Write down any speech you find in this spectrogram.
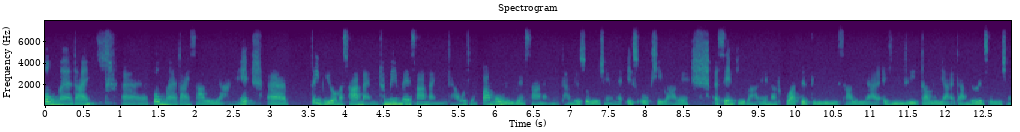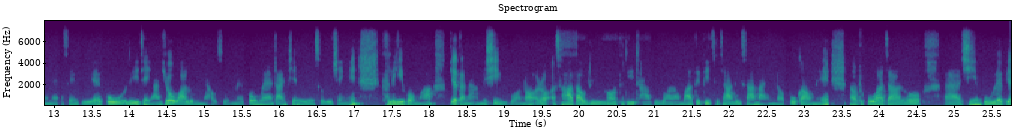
ပုံမှန်အတိုင်းအဲပုံမှန်အတိုင်းစားလို့ရတယ်အဲ တိတ်ပြီးတော့မစားနိုင်ဘူးထမင်းပဲစားနိုင်တယ်ဒါမှမဟုတ်ရင်ပေါင်မုတ်လေးပဲစားနိုင်တယ်ဒါမျိုးဆိုလို့ရှိရင်လည်း is okay ပါပဲအဆင်ပြေပါတယ်နောက်တစ်ခုကတစ်သီးလေးတွေစားလို့ရတယ်အရည်လေးတောက်လို့ရတယ်ဒါမျိုးတွေဆိုလို့ရှိရင်လည်းအဆင်ပြေရယ်ကိုလေးချိန်ကရော့သွားလို့မရဘူးဆိုပေမဲ့ပုံမှန်အတိုင်းဖြစ်နေရဆိုလို့ရှိရင်ခလေးပုံမှာပြဿနာမရှိဘူးပေါ့နော်အဲ့တော့အစားတောက်လေးကိုတော့သတိထားပြီးတော့မတိတိကျကျလေးစားနိုင်ရင်တော့ပိုကောင်းတယ်နောက်တစ်ခုကကြတော့အဲရင်ပူတဲ့ပြ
